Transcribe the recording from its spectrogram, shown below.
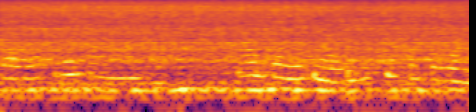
เราไม่ได้ทำน่าจะนิดหน่อยนะที่จะเป็นหลัง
